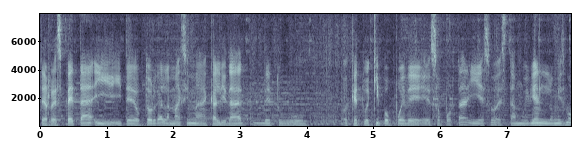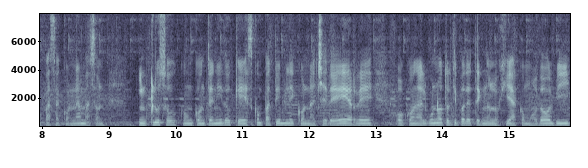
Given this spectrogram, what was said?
te respeta y, te otorga la máxima calidad de tu que tu equipo puede soportar y eso está muy bien. Lo mismo pasa con Amazon incluso con contenido que es compatible con HDR o con algún otro tipo de tecnología como Dolby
